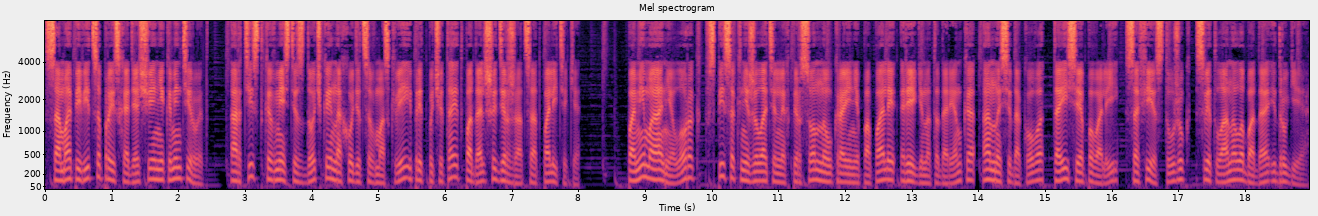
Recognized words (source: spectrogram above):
Сама певица происходящее не комментирует. Артистка вместе с дочкой находится в Москве и предпочитает подальше держаться от политики. Помимо Ани Лорак, в список нежелательных персон на Украине попали Регина Тодоренко, Анна Седокова, Таисия Повалий, София Стужук, Светлана Лобода и другие.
